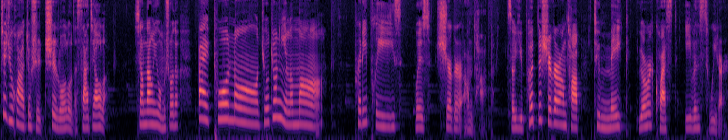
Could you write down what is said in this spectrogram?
这句话就是赤裸裸的撒娇了，相当于我们说的“拜托呢，求求你了嘛”。Pretty please with sugar on top. So you put the sugar on top to make your request even sweeter.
